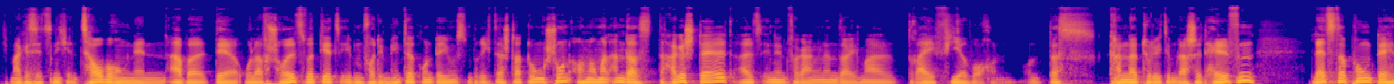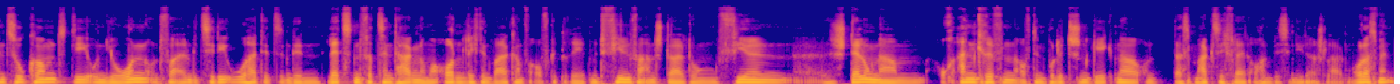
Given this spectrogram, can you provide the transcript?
ich mag es jetzt nicht Entzauberung nennen, aber der Olaf Scholz wird jetzt eben vor dem Hintergrund der jüngsten Berichterstattung schon auch nochmal anders dargestellt als in den vergangenen, sage ich mal, drei, vier Wochen. Und das kann natürlich dem Laschet helfen. Letzter Punkt, der hinzukommt, die Union und vor allem die CDU hat jetzt in den letzten 14 Tagen nochmal ordentlich den Wahlkampf aufgedreht mit vielen Veranstaltungen, vielen äh, Stellungnahmen, auch Angriffen auf den politischen Gegner und das mag sich vielleicht auch ein bisschen niederschlagen, oder Sven?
